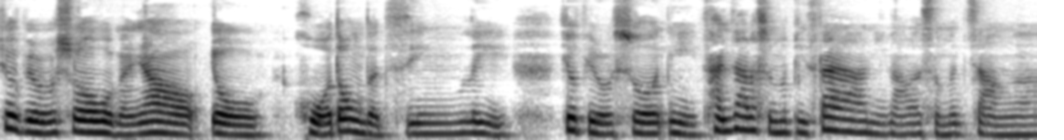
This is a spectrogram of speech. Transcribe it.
就比如说我们要有。活动的经历，就比如说你参加了什么比赛啊，你拿了什么奖啊，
